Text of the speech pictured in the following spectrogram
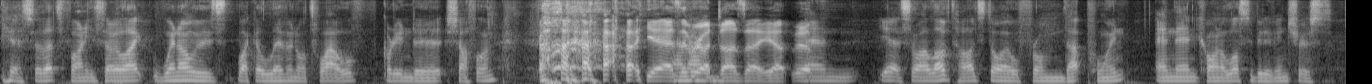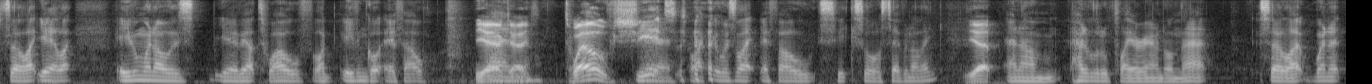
yeah. So that's funny. So like when I was like eleven or twelve, got into shuffling, yeah, as And, everyone um, does, eh? Yeah. yeah. and yeah, so I loved hardstyle from that point, and then kind of lost a bit of interest. So like yeah, like even when I was yeah about twelve, like even got FL. Yeah, and- okay. 12, shit. Yeah, like it was like FL six or seven, I think. Yeah. and um had a little play around on that. So like when it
